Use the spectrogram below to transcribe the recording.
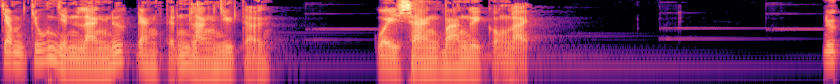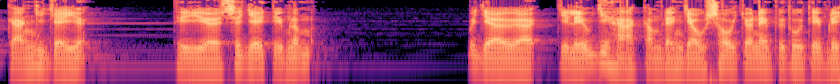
Chăm chú nhìn làng nước đang tĩnh lặng như tờ, Quay sang ba người còn lại. Nước cạn như vậy Thì ờ, sẽ dễ tìm lắm. Bây giờ ờ, chị Liễu với Hạ cầm đèn dầu sôi cho anh em tụi tôi tìm đi.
